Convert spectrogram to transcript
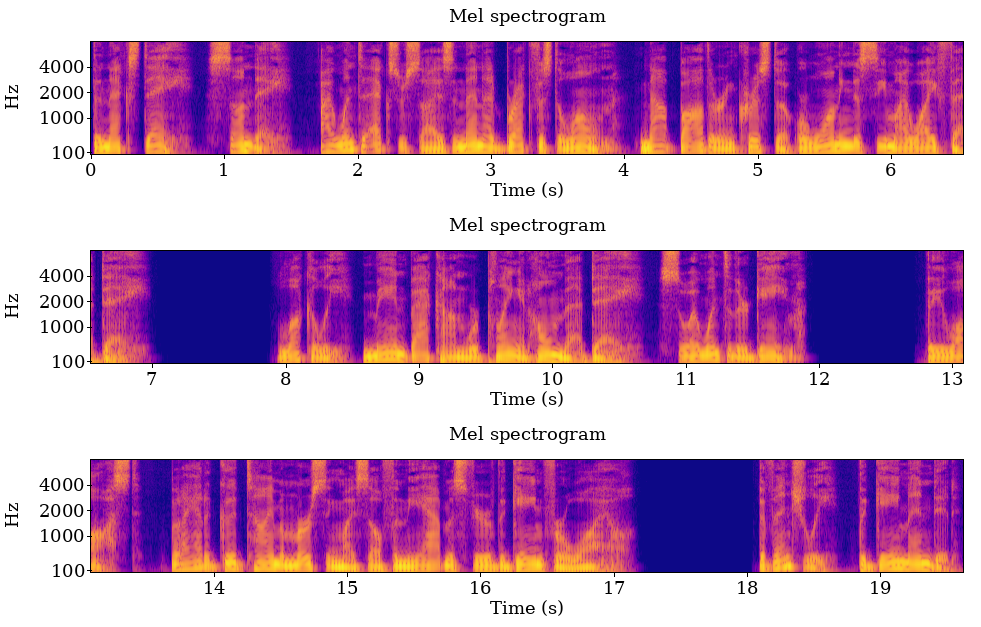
The next day, Sunday, I went to exercise and then had breakfast alone, not bothering Krista or wanting to see my wife that day. Luckily, Macon Bacon were playing at home that day, so I went to their game. They lost, but I had a good time immersing myself in the atmosphere of the game for a while. Eventually, the game ended,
